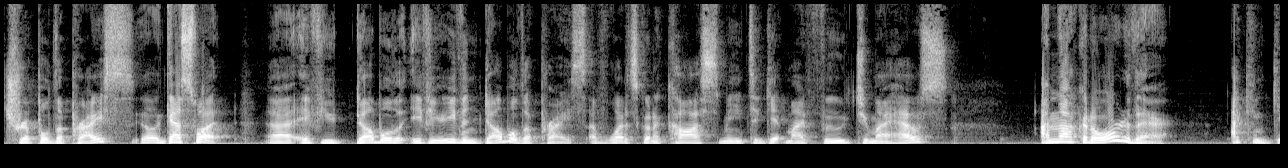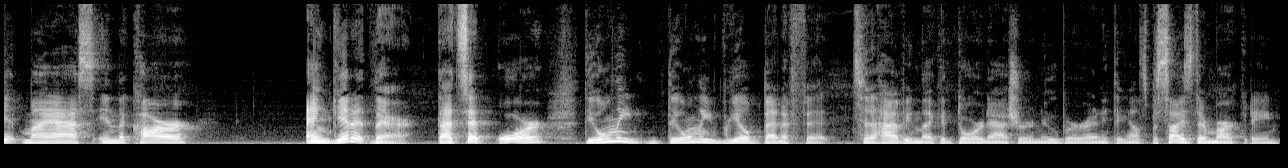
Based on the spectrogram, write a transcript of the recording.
triple the price? Well, guess what? Uh, if you double, if you even double the price of what it's going to cost me to get my food to my house, I'm not going to order there. I can get my ass in the car and get it there. That's it. Or the only the only real benefit to having like a DoorDash or an Uber or anything else besides their marketing,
